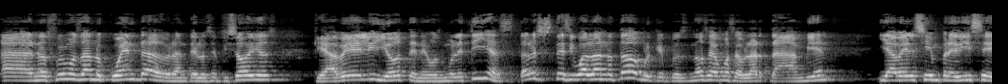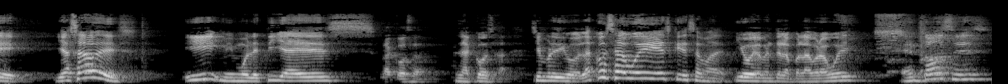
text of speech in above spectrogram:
ah, nos fuimos dando cuenta durante los episodios que Abel y yo tenemos muletillas. Tal vez ustedes igual lo han notado porque pues no sabemos hablar tan bien. Y Abel siempre dice, ya sabes. Y mi muletilla es La cosa. la cosa. Siempre digo, la cosa, güey, es que esa madre. Y obviamente la palabra, güey. Entonces.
